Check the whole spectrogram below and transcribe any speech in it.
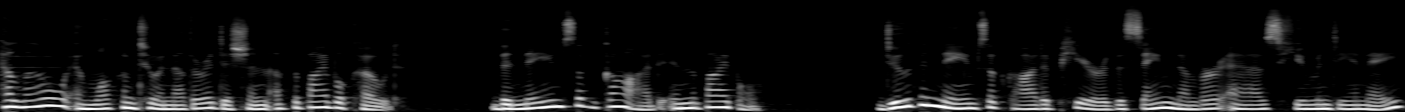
Hello, and welcome to another edition of the Bible Code The Names of God in the Bible. Do the names of God appear the same number as human DNA?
